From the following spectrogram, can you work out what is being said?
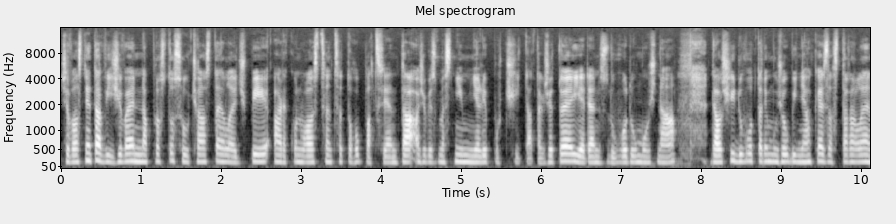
že vlastně ta výživa je naprosto součást té léčby a rekonvalescence toho pacienta a že bychom s ním měli počítat. Takže to je jeden z důvodů možná. Další důvod tady můžou být nějaké zastaralé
